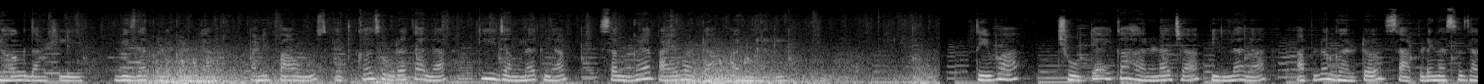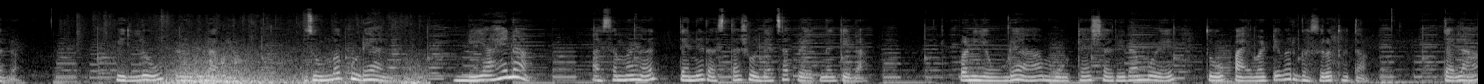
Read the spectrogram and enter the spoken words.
ढग दाटले विजा कडकडल्या आणि पाऊस इतका जोरात आला की जंगलातल्या सगळ्या पायवाटा अंधारल्या तेव्हा छोट्या एका हरणाच्या पिल्लाला आपलं घरटं सापडेनसं झालं. पिल्लू रडू लागलं. झुंब पुढे आला. मी आहे ना? असं म्हणत त्याने रस्ता शोधायचा प्रयत्न केला. पण एवढ्या मोठ्या शरीरामुळे तो पायवाटेवर घसरत होता. त्याला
